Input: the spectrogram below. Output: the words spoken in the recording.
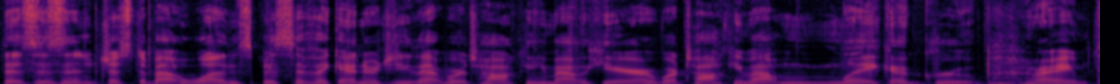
this isn't just about one specific energy that we're talking about here we're talking about like a group right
